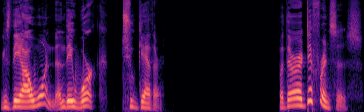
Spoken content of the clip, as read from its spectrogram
because they are one and they work together. But there are differences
